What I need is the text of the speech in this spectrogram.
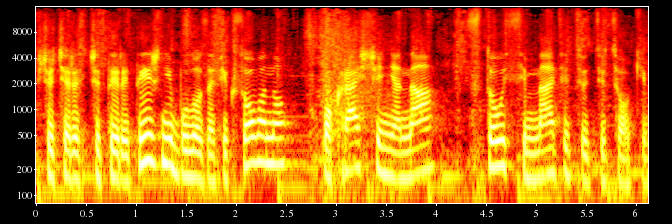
що через 4 тижні було зафіксовано покращення на 117%.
